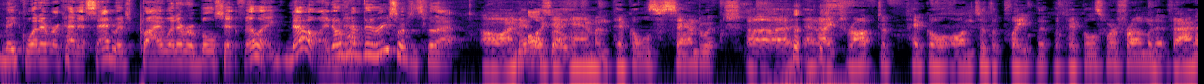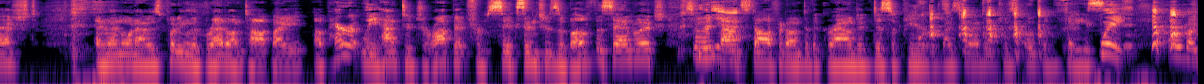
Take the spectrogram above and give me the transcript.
make whatever kind of sandwich, buy whatever bullshit filling. No, I don't have the resources for that. Oh, I made like a ham and pickles sandwich, uh, and I dropped a pickle onto the plate that the pickles were from, and it vanished. And then when I was putting the bread on top, I apparently had to drop it from six inches above the sandwich, so it Yeah. bounced off and onto the ground and disappeared. My sandwich was open face. Wait. Oh my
